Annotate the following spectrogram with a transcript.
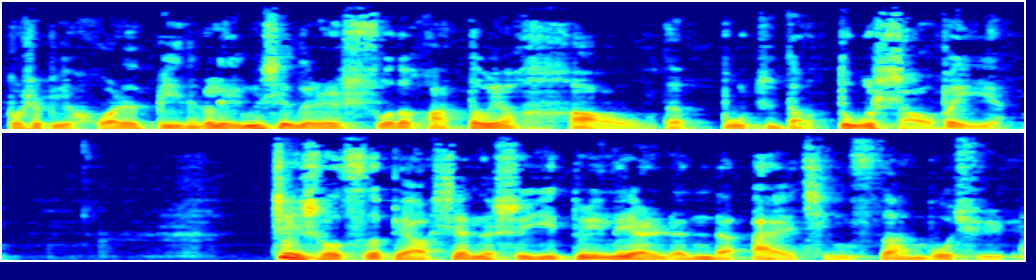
不是比活着，比那个灵性的人说的话都要好的不知道多少倍呀。这首词表现的是一对恋人的爱情三部曲，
